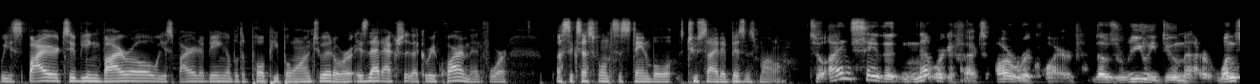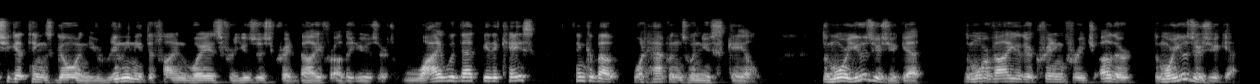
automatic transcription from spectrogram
we aspire to being viral, we aspire to being able to pull people onto it, or is that actually like a requirement for a successful and sustainable two-sided business model? So I'd say that network effects are required. Those really do matter. Once you get things going, you really need to find ways for users to create value for other users. Why would that be the case? Think about what happens when you scale. The more users you get, the more value they're creating for each other, the more users you get.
